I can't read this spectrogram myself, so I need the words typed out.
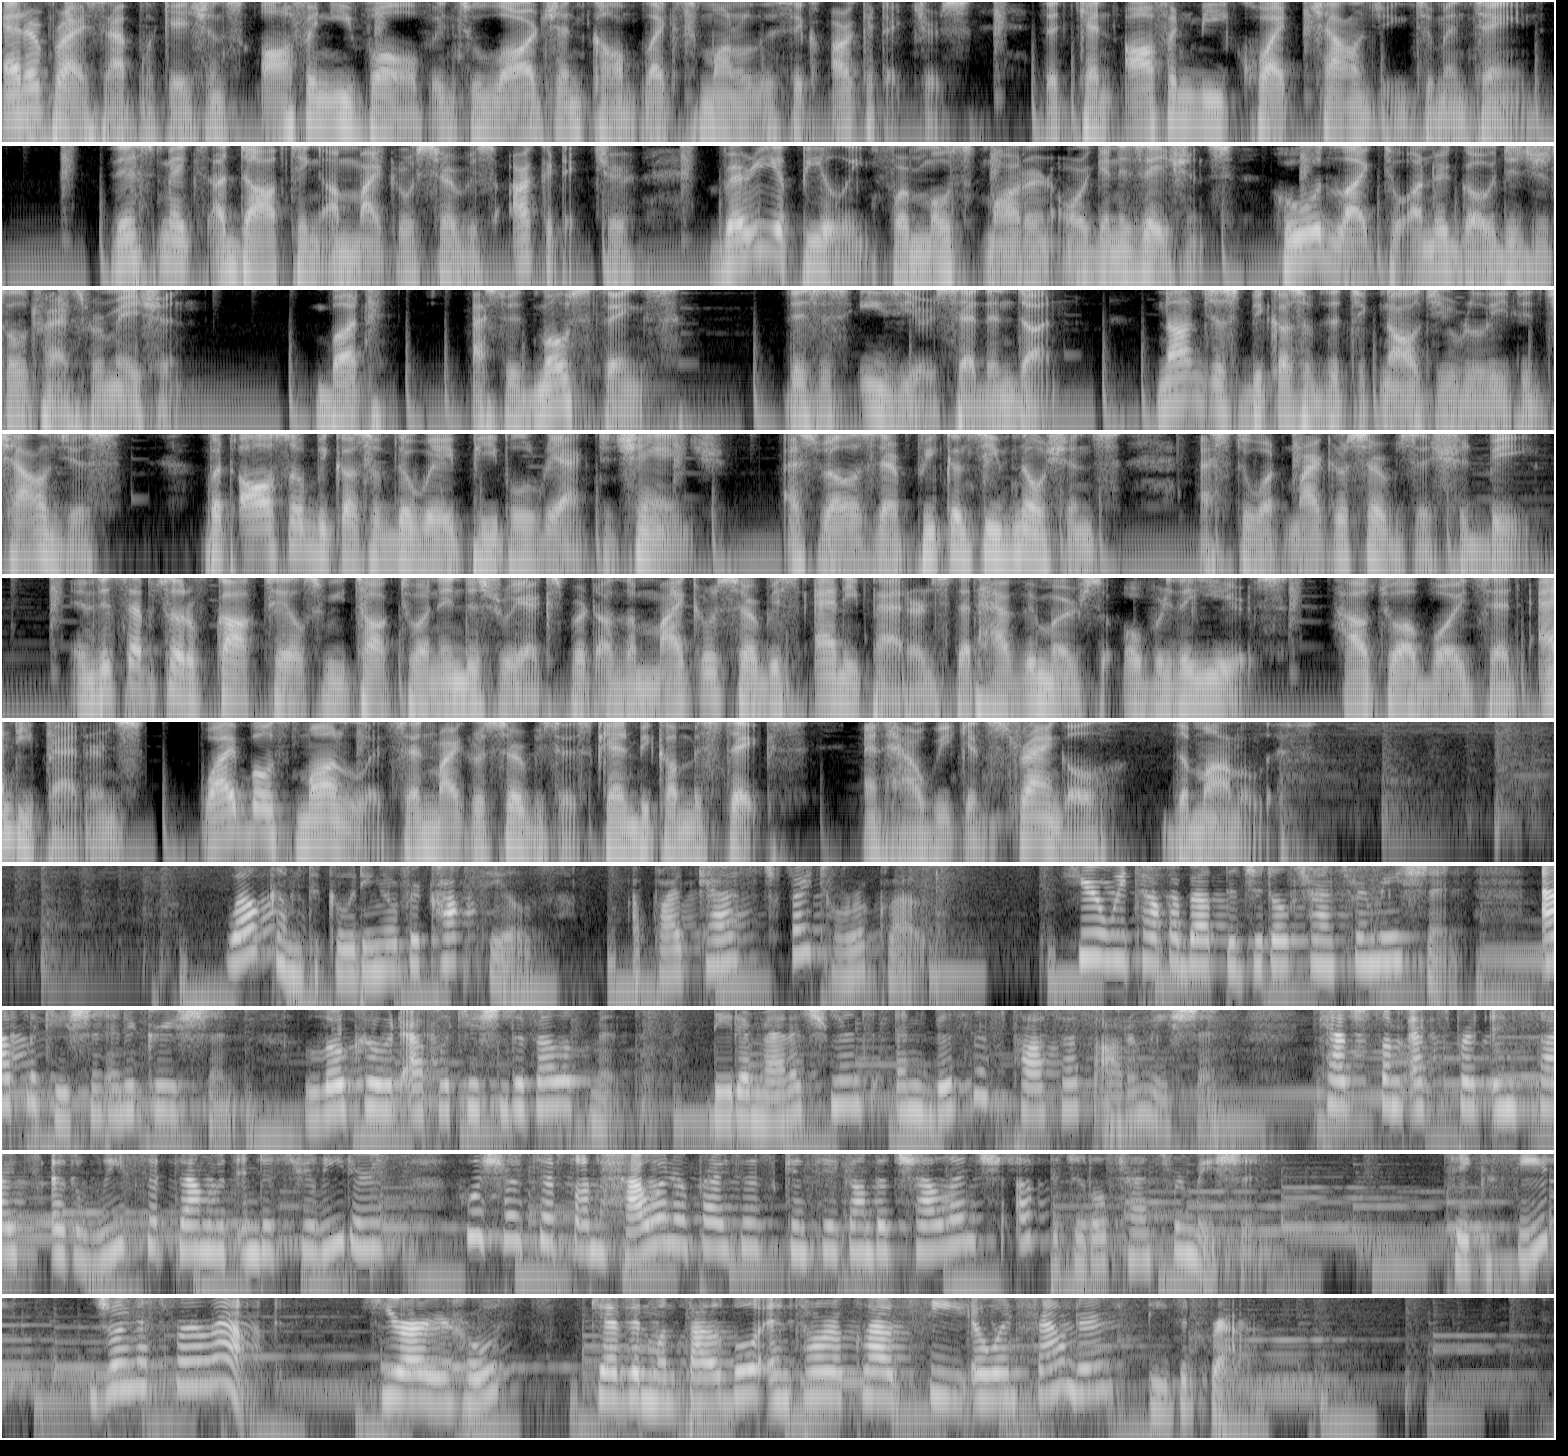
Enterprise applications often evolve into large and complex monolithic architectures that can often be quite challenging to maintain. This makes adopting a microservice architecture very appealing for most modern organizations who would like to undergo digital transformation. But, as with most things, this is easier said than done. Not just because of the technology related challenges, but also because of the way people react to change, as well as their preconceived notions as to what microservices should be. In this episode of Cocktails, we talk to an industry expert on the microservice anti-patterns that have emerged over the years, how to avoid said anti-patterns, why both monoliths and microservices can become mistakes, and how we can strangle the monolith. Welcome to Coding Over Cocktails, a podcast by Toro Cloud. Here we talk about digital transformation, application integration, low code application development, data management, and business process automation. Catch some expert insights as we sit down with industry leaders who share tips on how enterprises can take on the challenge of digital transformation. Take a seat, join us for a round. Here are your hosts, Kevin Montalbo and Toro Cloud CEO and founder, David Brown.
